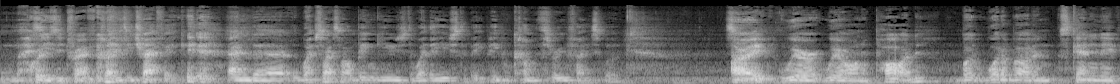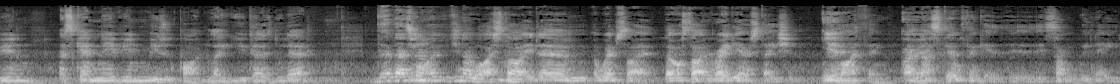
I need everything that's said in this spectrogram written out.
massive, Crazy traffic. crazy traffic, and uh, websites aren't being used the way they used to be. People come through Facebook. All right, we're we're on a pod, but what about a Scandinavian a Scandinavian music pod? Like, you guys do that? Th- That's Yeah. what I, you know. What I started um, a website. I started a radio station. Yeah. my thing, and I still think it, it's something we need.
